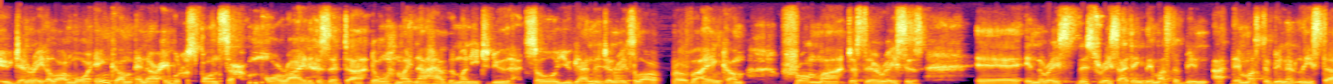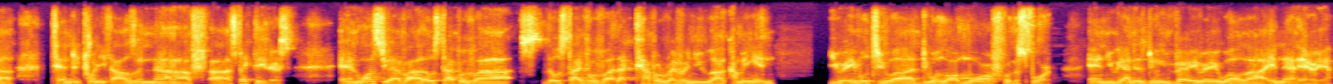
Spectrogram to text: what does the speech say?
they generate a lot more income and are able to sponsor more riders that uh, don't might not have the money to do that. So Uganda generates a lot of uh, income from uh, just their races. Uh, in the race, this race, I think there must have been uh, there must have been at least uh, ten to twenty thousand spectators. And once you have those type of those type of that type of revenue coming in, you're able to do a lot more for the sport. And Uganda is doing very very well in that area.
